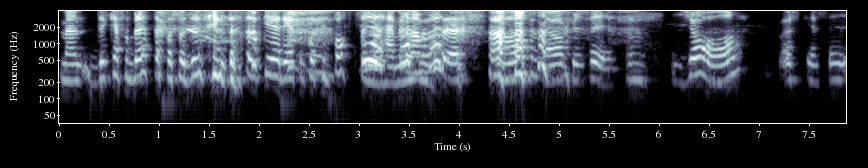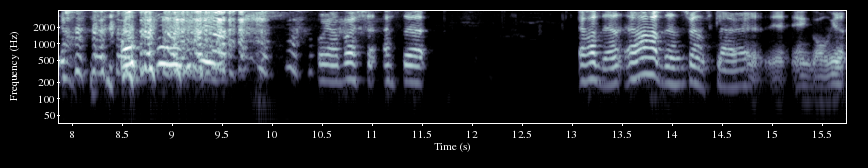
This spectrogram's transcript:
Men du kan få berätta först vad du tänkte och sen ska jag reda gå till botten med det här med namnet. Ja, ja, precis. Ja, vad ska jag säga? Och jag bara alltså. Jag hade, jag hade en svensklärare en gång. Jag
